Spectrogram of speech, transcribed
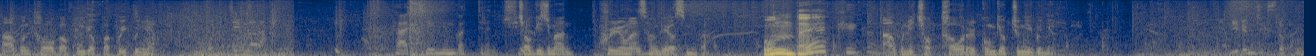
아군 타워가 공격받고 있군요. 가치 있는 것들은 쥐. 적이지만 훌륭한 상대였습니다. 좋은데? 그거 아군이 적 타워를 공격 중이군요. 믿음직스럽군.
